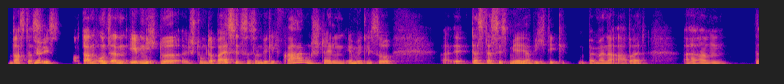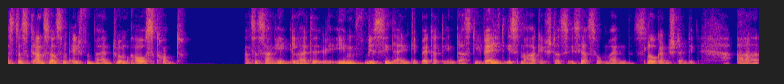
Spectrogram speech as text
was das Natürlich. ist. Und dann, und dann eben nicht nur stumm dabei sitzen, sondern wirklich Fragen stellen. Eben wirklich so, äh, das, das ist mir ja wichtig bei meiner Arbeit, ähm, dass das Ganze aus dem Elfenbeinturm rauskommt. Und zu sagen, hey Leute, eben, wir sind eingebettet in das, die Welt ist magisch, das ist ja so mein Slogan ständig. Äh,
